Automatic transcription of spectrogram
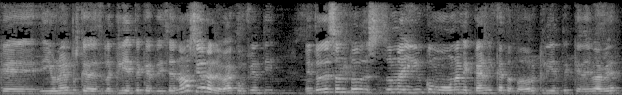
que y una pues que es el cliente que te dice, no, sí, órale, va, confío en ti. Entonces son todos, son ahí como una mecánica tatuador-cliente que debe haber.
